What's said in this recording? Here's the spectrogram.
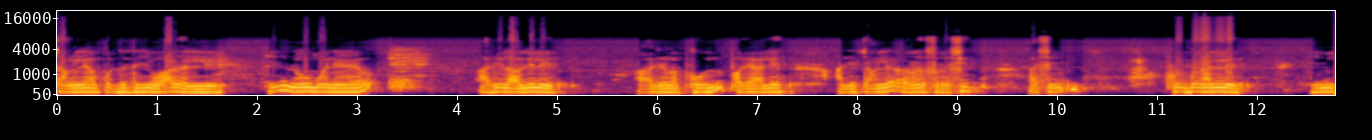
चांगल्या पद्धतीची वाढ झालेली आहे. ही नऊ महिने आधी लावलेले आहेत. आज याला फुल फळे आलेत आणि चांगले रसरशीत असे फुल पण आलेले आहेत. हे मी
